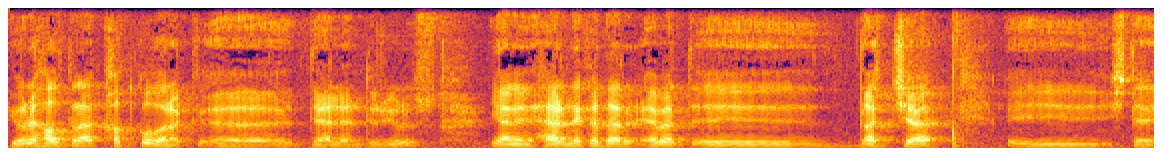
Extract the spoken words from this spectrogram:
yöre halkına katkı olarak değerlendiriyoruz. Yani her ne kadar evet e, Datça e, işte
